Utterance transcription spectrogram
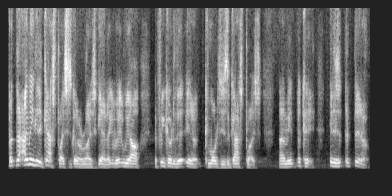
but the, I mean, the gas price is going to rise again. Like, we, are, if we go to the you know commodities, the gas price. I mean, look at it. It is uh, you know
